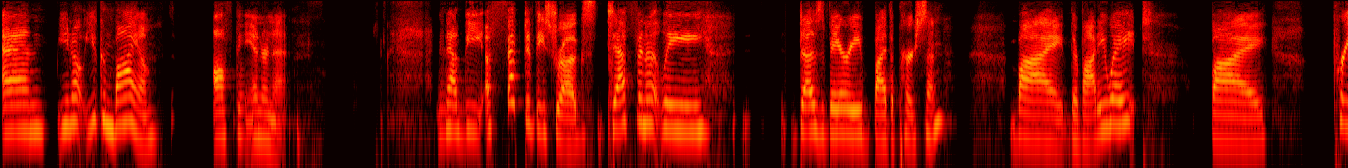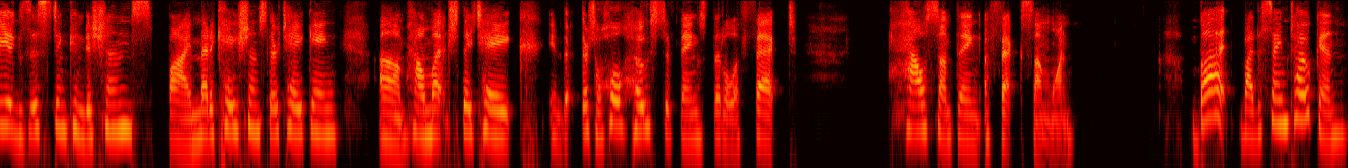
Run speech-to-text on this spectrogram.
And you know you can buy them off the internet. Now the effect of these drugs definitely does vary by the person by their body weight by pre-existing conditions by medications they're taking um, how much they take there's a whole host of things that'll affect how something affects someone. But by the same token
